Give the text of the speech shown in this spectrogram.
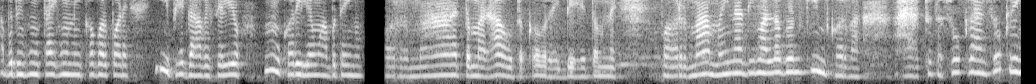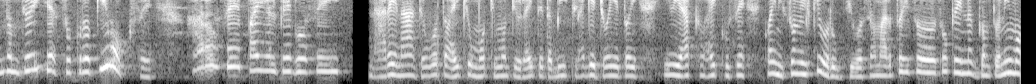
આ બધું હું થાય હું નહીં ખબર પડે. એ ભેગા આવે છે, લ્યો, હું કરી લેવું આ બધાનું પરમાં, તમારે આવો તો કવરાઈ દે તમને. પરમાં મહિના દીમાં લગ્ન કેમ કરવા? હા તો તો છોકરા ને છોકરીને તમે જોઈ ગયા, છોકરો કેવો છે? હારો છે, પાયલ ભેગો છે નારે ના જોવો તો આઈક્યું મોટી મોટી રાઈતે તો બીક લાગે, જોઈએ તો એવી આખું આખું છે. કોઈની સુનિલ કેવો રૂપ જીવો છે? અમારે તો એ છોકરીને ગમતો. નીમો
